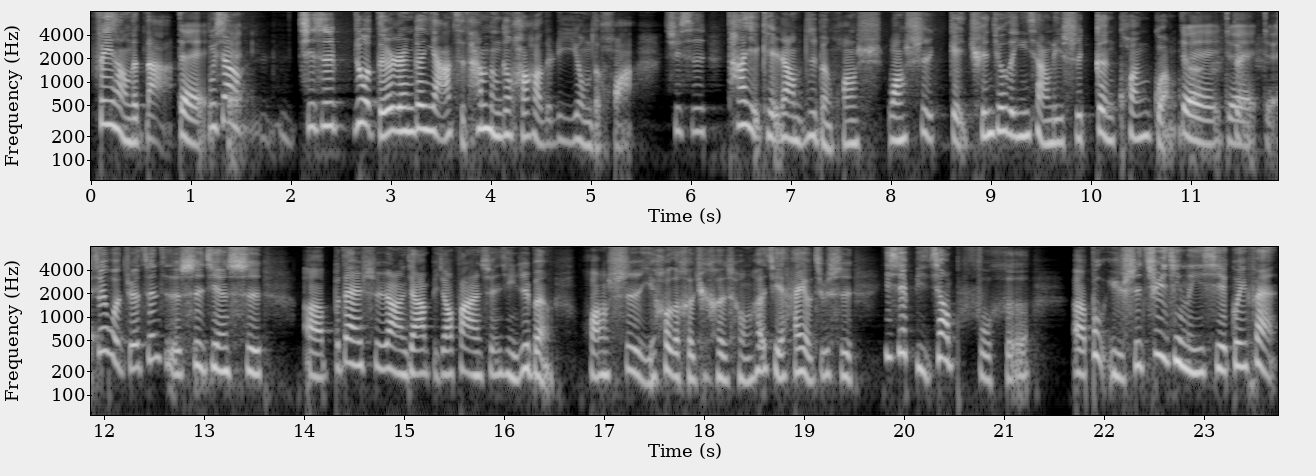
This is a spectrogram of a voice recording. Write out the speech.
非常的大，对，不像其实如果德仁跟雅子他们能够好好的利用的话，其实它也可以让日本皇室王室给全球的影响力是更宽广的，对对对。所以我觉得贞子的事件是呃，不但是让人家比较发人深省日本皇室以后的何去何从，而且还有就是一些比较不符合。呃，不与时俱进的一些规范，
